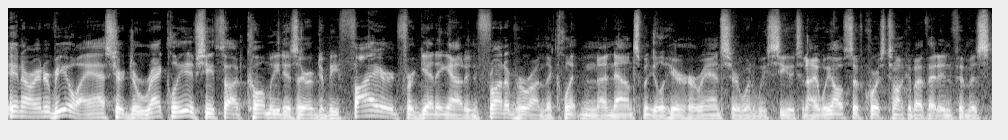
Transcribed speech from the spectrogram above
In our interview, I asked her directly if she thought Comey deserved to be fired for getting out in front of her on the Clinton announcement. You'll hear her answer when we see you tonight. We also, of course, talk about that infamous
